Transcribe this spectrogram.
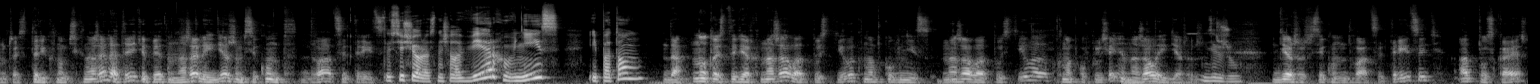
Ну, то есть три кнопочки нажали, а третью при этом нажали и держим секунд 20-30. То есть еще раз, сначала вверх, вниз и потом... Да, ну то есть ты вверх нажала, отпустила, кнопку вниз нажала, отпустила, кнопку включения нажала и держишь. Держу. Держишь секунд 20-30, отпускаешь.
